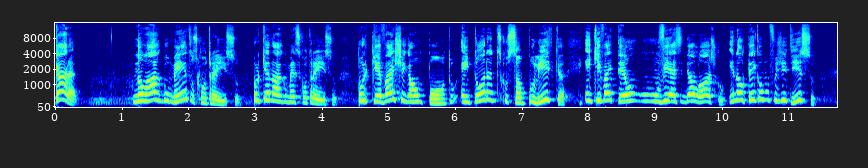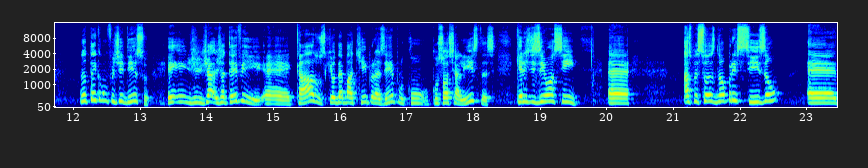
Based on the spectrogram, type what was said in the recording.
cara, não há argumentos contra isso. Por que não há argumentos contra isso? Porque vai chegar um ponto em toda a discussão política em que vai ter um, um viés ideológico. E não tem como fugir disso. Não tem como fugir disso. E, e já, já teve é, casos que eu debati, por exemplo, com, com socialistas, que eles diziam assim: é, as pessoas não precisam é,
